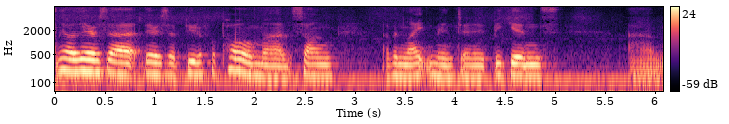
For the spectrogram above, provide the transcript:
you know, there's a there's a beautiful poem, uh, Song of Enlightenment, and it begins um,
